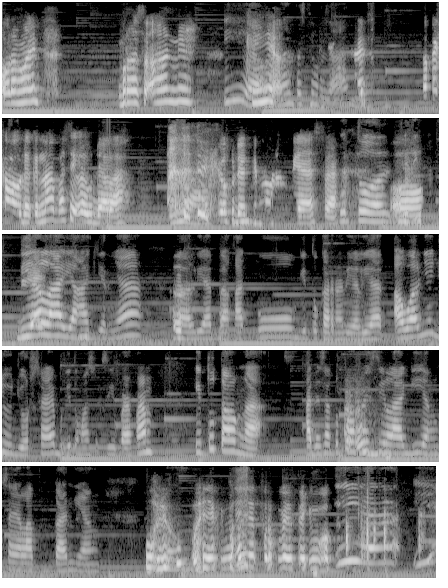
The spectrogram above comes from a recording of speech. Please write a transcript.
orang lain merasa aneh. Iya kayaknya- orang lain pasti merasa aneh tapi kalau udah kenal pasti oh, udahlah. Iya. Kalau udah kenal udah biasa. Betul. Oh. jadi dialah yang akhirnya uh, lihat bakatku gitu karena dia lihat. Awalnya jujur saya begitu masuk si FM itu tahu nggak ada satu profesi lagi yang saya lakukan yang waduh banyak banget profesimu iya iya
